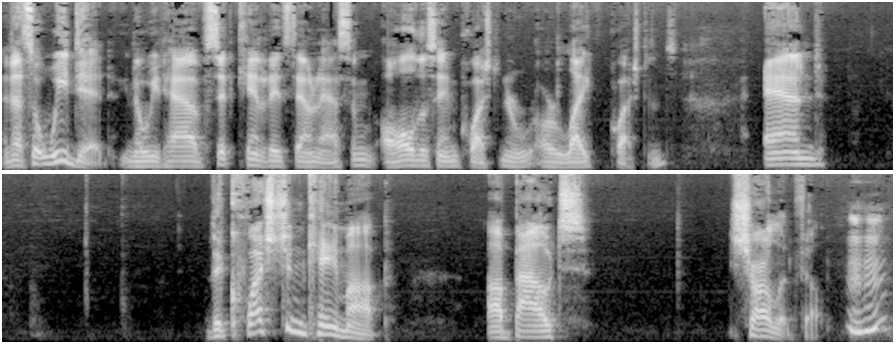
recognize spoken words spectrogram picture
and that's what we did. You know, we'd have sit candidates down and ask them all the same question or, or like questions, and the question came up about Charlottesville. Mhm.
